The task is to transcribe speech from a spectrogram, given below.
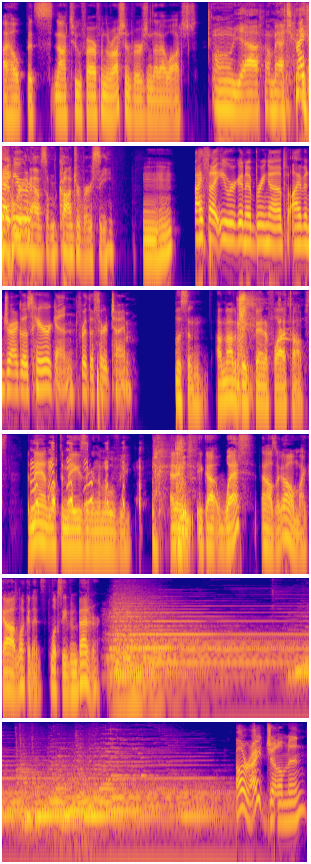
I hope it's not too far from the Russian version that I watched. Oh yeah, imagine. I yeah, thought you we're were- gonna have some controversy. Mm-hmm. I thought you were going to bring up Ivan Drago's hair again for the third time. Listen, I'm not a big fan of flat tops. The man looked amazing in the movie, and then it got wet, and I was like, "Oh my god, look at it! It looks even better." All right, gentlemen,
